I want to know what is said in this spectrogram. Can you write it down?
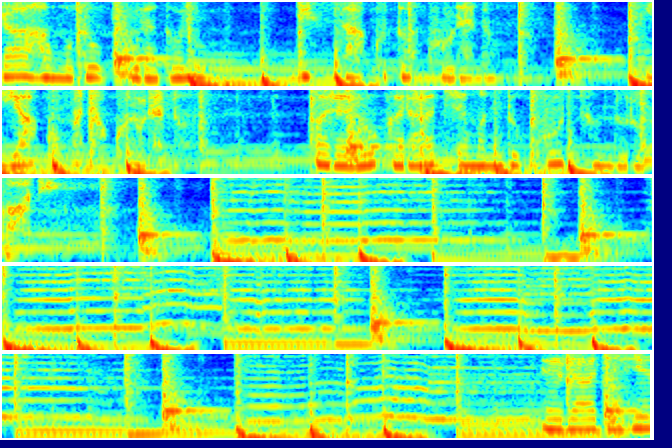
అబ్రాహముతో కూడగును ఇస్సాకుతో కూడను యాకుమనకులుడను పరలోక రాజ్యమందు కూర్చుందురు గాని. రాజ్య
